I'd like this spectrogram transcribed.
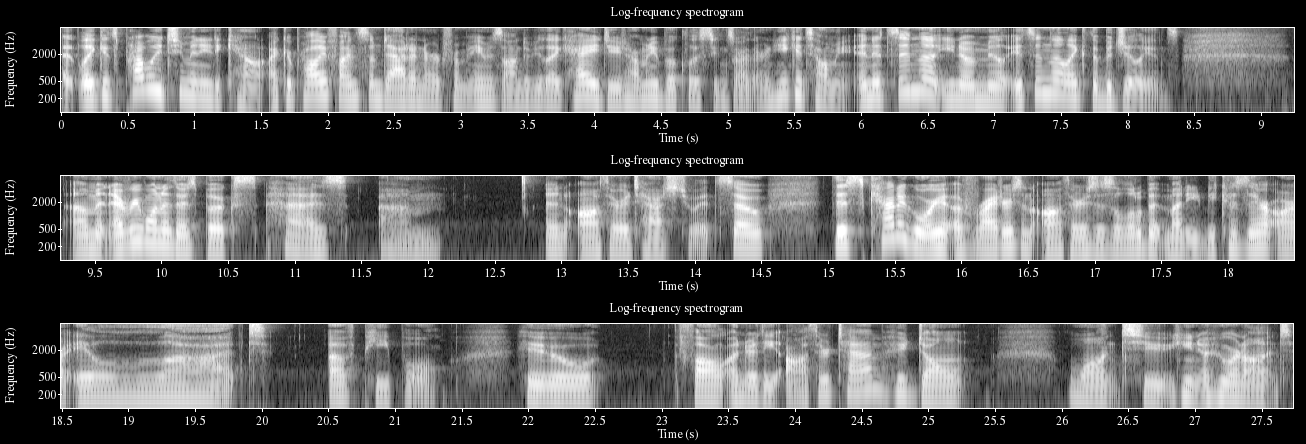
Uh, like, it's probably too many to count. I could probably find some data nerd from Amazon to be like, hey, dude, how many book listings are there? And he could tell me. And it's in the, you know, mil- it's in the like the bajillions. Um, and every one of those books has um, an author attached to it. So this category of writers and authors is a little bit muddied because there are a lot of people who fall under the author tab who don't want to, you know, who are not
